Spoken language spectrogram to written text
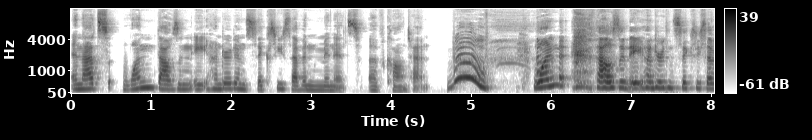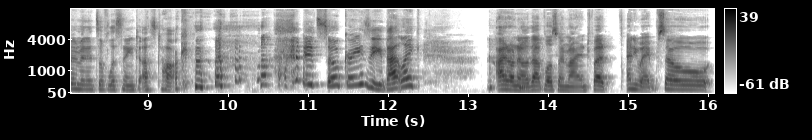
And that's 1,867 minutes of content. Woo! 1,867 minutes of listening to us talk. it's so crazy. That like I don't know, that blows my mind. But anyway, so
